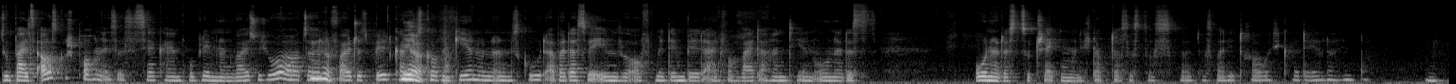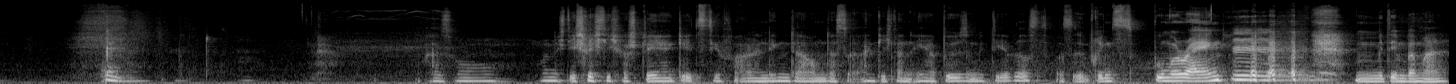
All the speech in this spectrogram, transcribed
sobald es ausgesprochen ist, ist es ja kein Problem. Dann weiß ich, oh, er hat halt ja. ein falsches Bild, kann ja. ich es korrigieren und dann ist gut. Aber dass wir eben so oft mit dem Bild einfach weiter hantieren, ohne das, ohne das zu checken. Und ich glaube, das ist das, das war die Traurigkeit eher dahinter. Mhm. Genau. Also wenn ich dich richtig verstehe, geht es dir vor allen Dingen darum, dass du eigentlich dann eher böse mit dir wirst. Was übrigens Boomerang, mm. mit dem wir mal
